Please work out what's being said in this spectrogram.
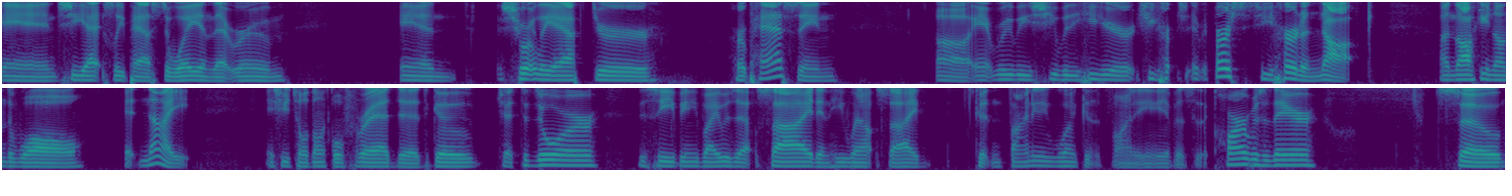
and she actually passed away in that room. And shortly after her passing, uh, Aunt Ruby she would hear she heard, at first she heard a knock, a knocking on the wall at night, and she told Uncle Fred to, to go check the door to see if anybody was outside, and he went outside, couldn't find anyone, couldn't find any evidence that the car was there. So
